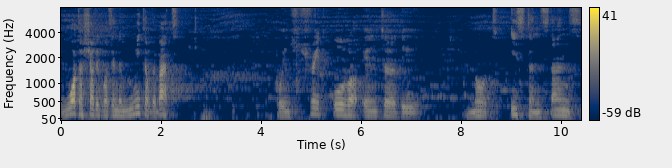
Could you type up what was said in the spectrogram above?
What a shot it was in the meat of the bat. Going straight over into the northeastern stands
